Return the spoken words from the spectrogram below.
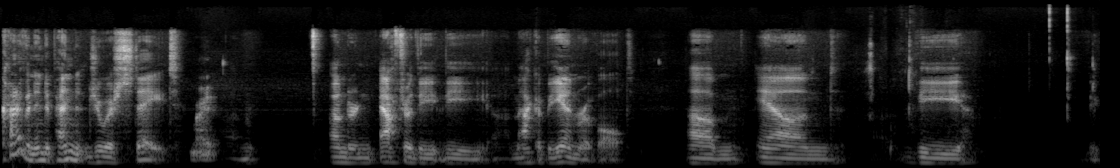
kind of an independent Jewish state Right. under after the the uh, Maccabean revolt, um, and the, the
